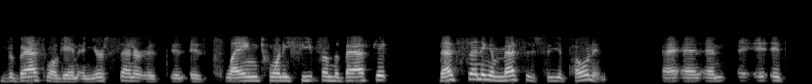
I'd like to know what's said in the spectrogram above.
the basketball game and your center is, is, is playing 20 feet from the basket, that's sending a message to the opponent, and and, and it's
